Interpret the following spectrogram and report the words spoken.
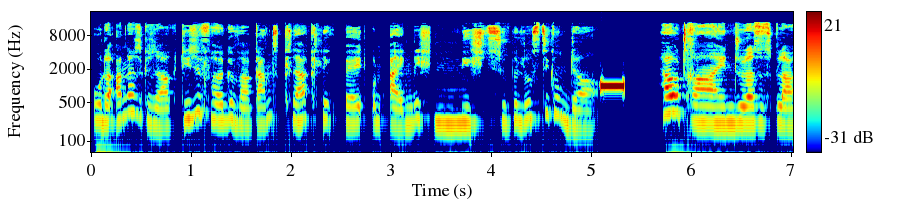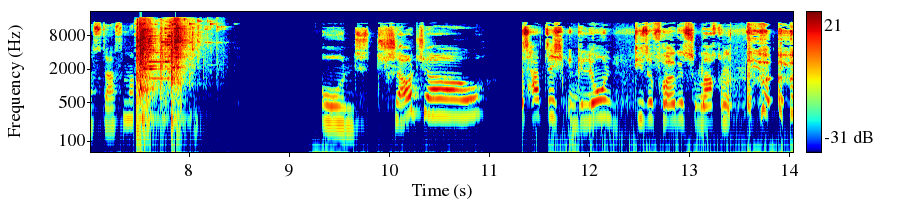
Oder anders gesagt, diese Folge war ganz klar Clickbait und eigentlich nicht zur Belustigung da. Haut rein, sodass das Glas das macht. Und ciao, ciao. Es hat sich gelohnt, diese Folge zu machen.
